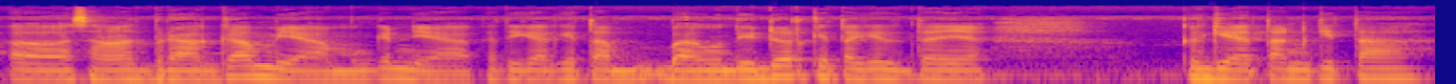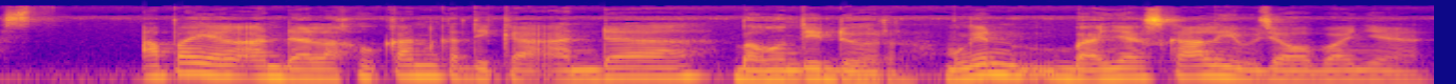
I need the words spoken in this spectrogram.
uh, sangat beragam ya mungkin ya ketika kita bangun tidur kita kita tanya kegiatan kita apa yang anda lakukan ketika anda bangun tidur? Mungkin banyak sekali jawabannya.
